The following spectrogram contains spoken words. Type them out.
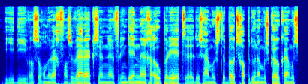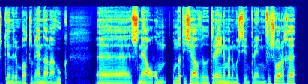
die, die was onderweg van zijn werk, zijn eh, vriendin geopereerd. dus hij moest boodschappen doen, hij moest koken, hij moest zijn kinderen in bad doen en dan naar Hoek. snel, om, omdat hij zelf wilde trainen, maar dan moest hij een training verzorgen.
